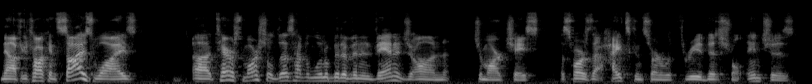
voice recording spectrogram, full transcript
Now, if you're talking size wise, uh, Terrace Marshall does have a little bit of an advantage on Ja'Marr Chase as far as that height's concerned with three additional inches.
